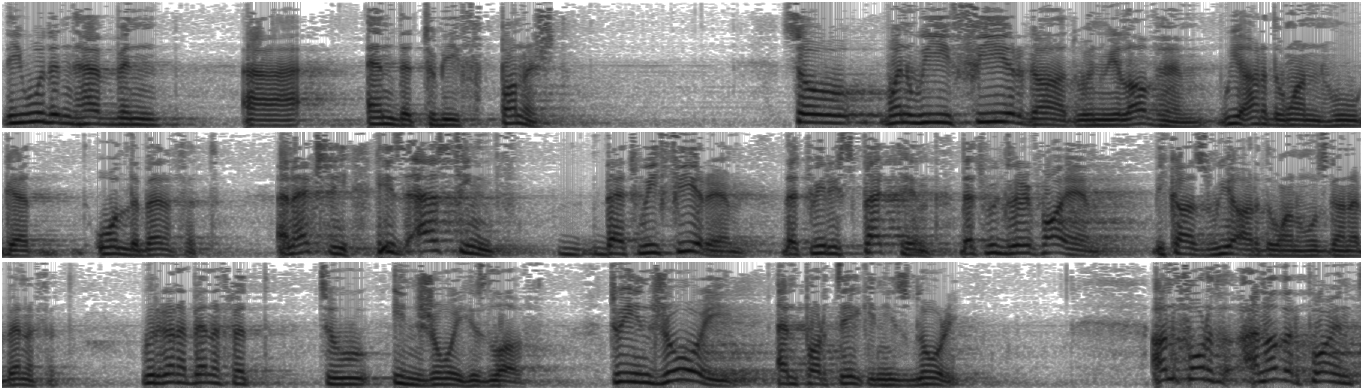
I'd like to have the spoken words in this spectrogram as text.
they wouldn't have been uh, ended to be punished. So when we fear God, when we love Him, we are the one who get all the benefit. And actually, He's asking that we fear Him, that we respect Him, that we glorify Him, because we are the one who's gonna benefit. We're gonna benefit to enjoy His love, to enjoy and partake in His glory. And fourth, another point,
